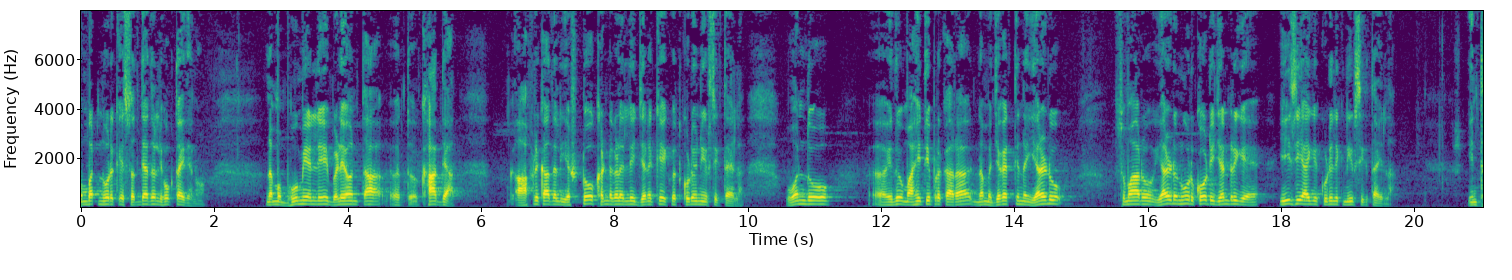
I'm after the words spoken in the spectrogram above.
ಒಂಬತ್ತು ನೂರಕ್ಕೆ ಸದ್ಯದಲ್ಲಿ ಹೋಗ್ತಾ ಇದ್ದೇನೋ. ನಮ್ಮ ಭೂಮಿಯಲ್ಲಿ ಬೆಳೆಯುವಂಥ ಖಾದ್ಯ ಆಫ್ರಿಕಾದಲ್ಲಿ ಎಷ್ಟೋ ಖಂಡಗಳಲ್ಲಿ ಜನಕ್ಕೆ ಇವತ್ತು ಕುಡಿಯೋ ನೀರು ಸಿಗ್ತಾ ಇಲ್ಲ. ಒಂದು ಇದು ಮಾಹಿತಿ ಪ್ರಕಾರ ನಮ್ಮ ಜಗತ್ತಿನ ಎರಡು, ಸುಮಾರು ಎರಡು ನೂರು ಕೋಟಿ ಜನರಿಗೆ ಈಸಿಯಾಗಿ ಕುಡಿಲಿಕ್ಕೆ ನೀರು ಸಿಗ್ತಾ ಇಲ್ಲ. ಇಂಥ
